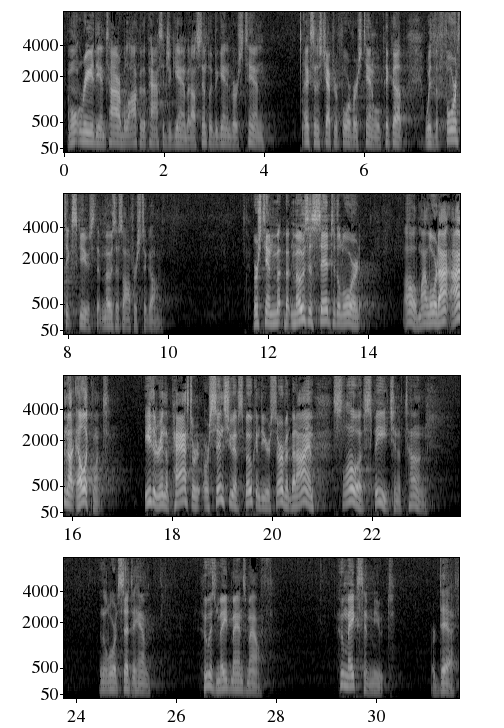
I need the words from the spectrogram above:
I won't read the entire block of the passage again, but I'll simply begin in verse 10. Exodus chapter 4, verse 10, we'll pick up with the fourth excuse that Moses offers to God. Verse 10 But Moses said to the Lord, Oh, my Lord, I, I'm not eloquent either in the past or, or since you have spoken to your servant, but I am slow of speech and of tongue. Then the Lord said to him, Who has made man's mouth? Who makes him mute or deaf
